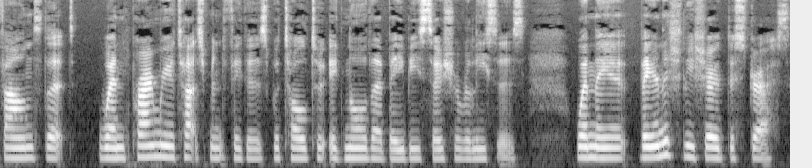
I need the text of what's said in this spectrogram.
found that when primary attachment figures were told to ignore their baby's social releases, when they they initially showed distress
